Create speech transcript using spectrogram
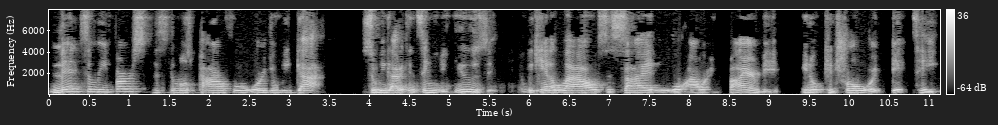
mentally first, this is the most powerful organ we got. So we got to continue to use it. And we can't allow society or our environment, you know, control or dictate,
